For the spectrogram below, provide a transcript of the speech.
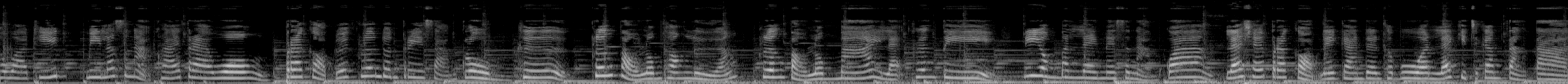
ธวาทิตมีลักษณะคล้ายแตรวง ประกอบด้วยเครื่องดนตรี 3 กลุ่ม คือ เครื่องเป่าลมทองเหลือง เครื่องเป่าลมไม้และเครื่องตี นิยมบรรเลงในสนามกว้าง และใช้ประกอบในการเดินขบวนและกิจกรรมต่าง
